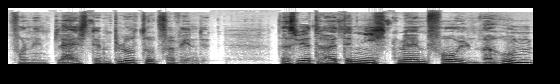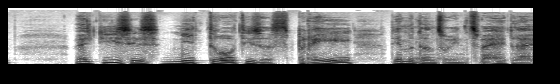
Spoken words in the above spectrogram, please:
von entgleistem Blutdruck verwendet. Das wird heute nicht mehr empfohlen. Warum? Weil dieses Nitro, dieser Spray, den man dann so in zwei, drei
